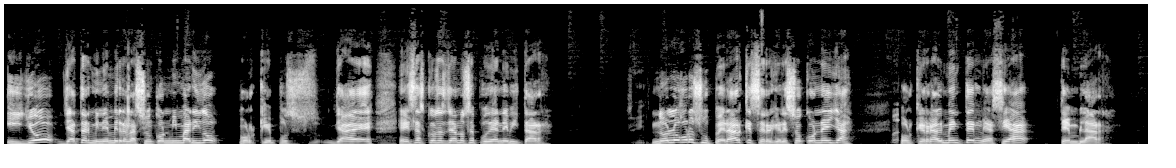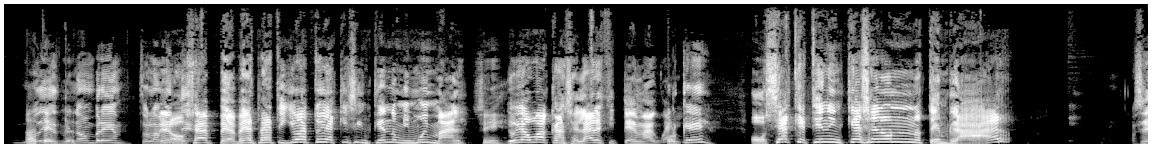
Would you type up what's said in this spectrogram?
y yo ya terminé mi relación con mi marido porque pues ya eh, esas cosas ya no se podían evitar. No logro superar que se regresó con ella porque realmente me hacía temblar. no digas mi nombre, solamente. o sea, pe- a ver, espérate, yo estoy aquí sintiéndome muy mal. Sí. Yo ya voy a cancelar este tema, güey. ¿Por qué? O sea que tienen que hacer un temblar. ¿Sí?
